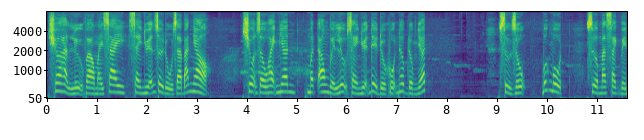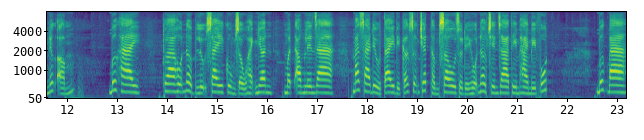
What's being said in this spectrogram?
Cho hạt lựu vào máy xay, xay nhuyễn rồi đổ ra bát nhỏ. Trộn dầu hạnh nhân, mật ong với lựu xay nhuyễn để được hỗn hợp đồng nhất. Sử dụng Bước 1. Rửa mặt sạch với nước ấm Bước 2. Thoa hỗn hợp lựu xay cùng dầu hạnh nhân, mật ong lên da Massage đều tay để các dưỡng chất thấm sâu rồi để hỗn hợp trên da thêm 20 phút Bước 3.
